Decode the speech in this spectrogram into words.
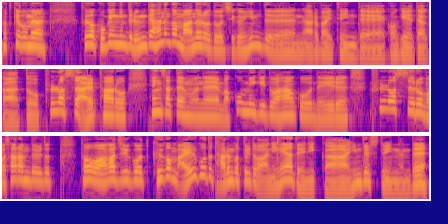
어떻게 보면 그거 고객님들 응대하는 것만으로도 지금 힘든 아르바이트인데 거기에다가 또 플러스 알파로 행사 때문에 막 꾸미기도 하고 내일은 플러스로 뭐 사람들도 더 와가지고 그것 말고도 다른 것들도 많이 해야 되니까 힘들 수도 있는데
